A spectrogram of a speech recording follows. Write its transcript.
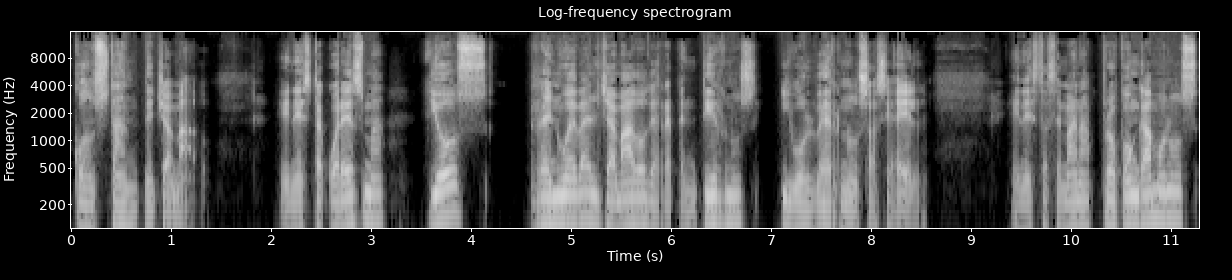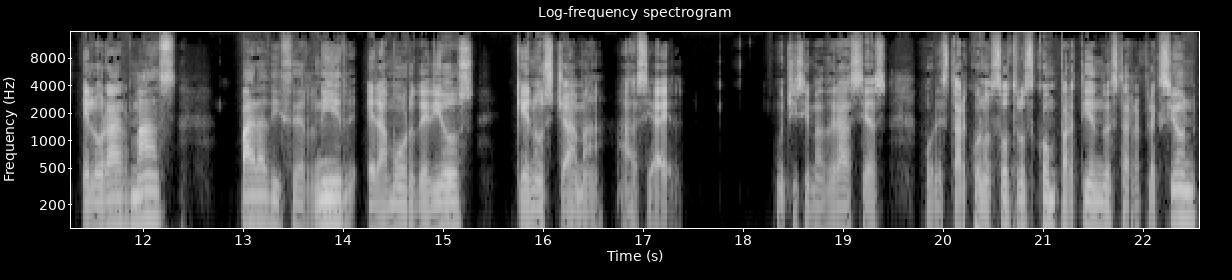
constante llamado. En esta cuaresma Dios renueva el llamado de arrepentirnos y volvernos hacia Él. En esta semana propongámonos el orar más para discernir el amor de Dios que nos llama hacia Él. Muchísimas gracias por estar con nosotros compartiendo esta reflexión.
